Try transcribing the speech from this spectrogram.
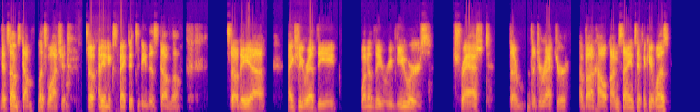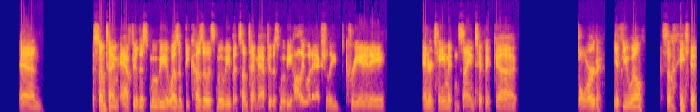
that sounds dumb. Let's watch it. So I didn't expect it to be this dumb though. So they, uh, I actually read the one of the reviewers trashed the the director about how unscientific it was, and sometime after this movie, it wasn't because of this movie, but sometime after this movie, Hollywood actually created a entertainment and scientific uh, board, if you will, so they can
